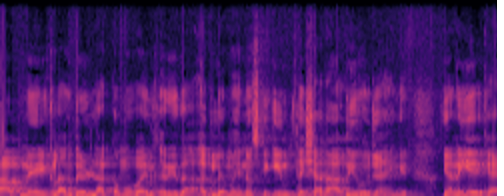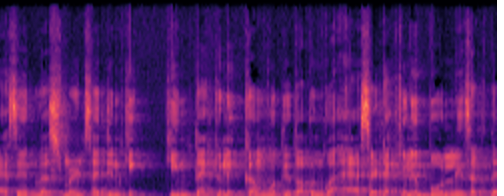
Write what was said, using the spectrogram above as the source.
आपने एक लाख, डेढ़ लाख का मोबाइल ख़रीदा, अगले महीने उसकी कीमतें शायद आधी हो जाएँगी। यानी ये एक ऐसे इन्वेस्टमेंट्स हैं जिनकी कीमतें एक्चुअली कम होती है। तो आप उनको एसेट एक्चुअली बोल नहीं सकते।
